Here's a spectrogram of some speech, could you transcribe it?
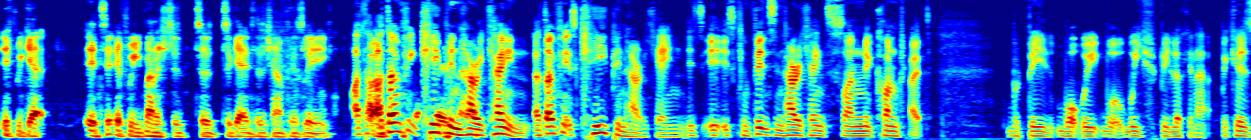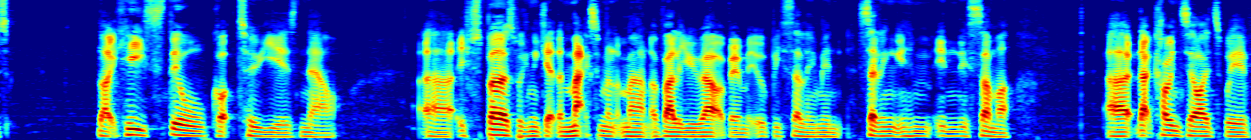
if we get into if we manage to, to, to get into the Champions League. I don't, I don't um, think keeping Harry Kane. I don't think it's keeping Harry Kane. It's, it's convincing Harry Kane to sign a new contract would be what we what we should be looking at because, like, he's still got two years now. Uh, if Spurs were going to get the maximum amount of value out of him, it would be selling him in selling him in this summer. Uh, that coincides with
